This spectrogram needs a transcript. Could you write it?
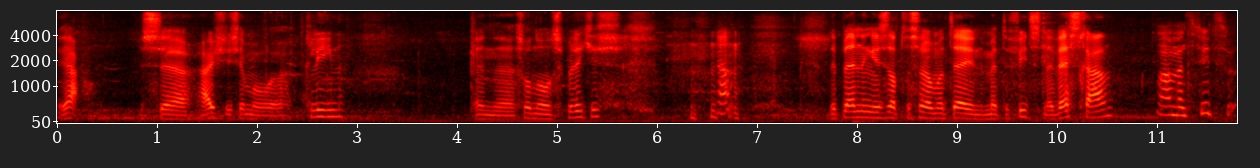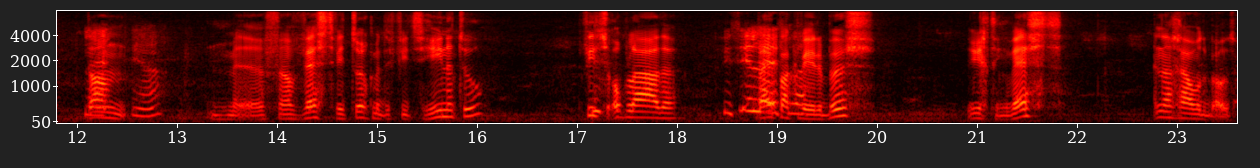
Ja. Dus eh het huisje is helemaal eh, clean. En eh, zonder onze spulletjes. Ja. De planning is dat we zo meteen met de fiets naar West gaan. Maar met de fiets. nee, Dan- Ja. Eh, vanaf West weer terug met de fiets hier naartoe. Fiets opladen. Fiets Wij inleveren. pakken weer de bus. Richting West. En dan gaan we de boot.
